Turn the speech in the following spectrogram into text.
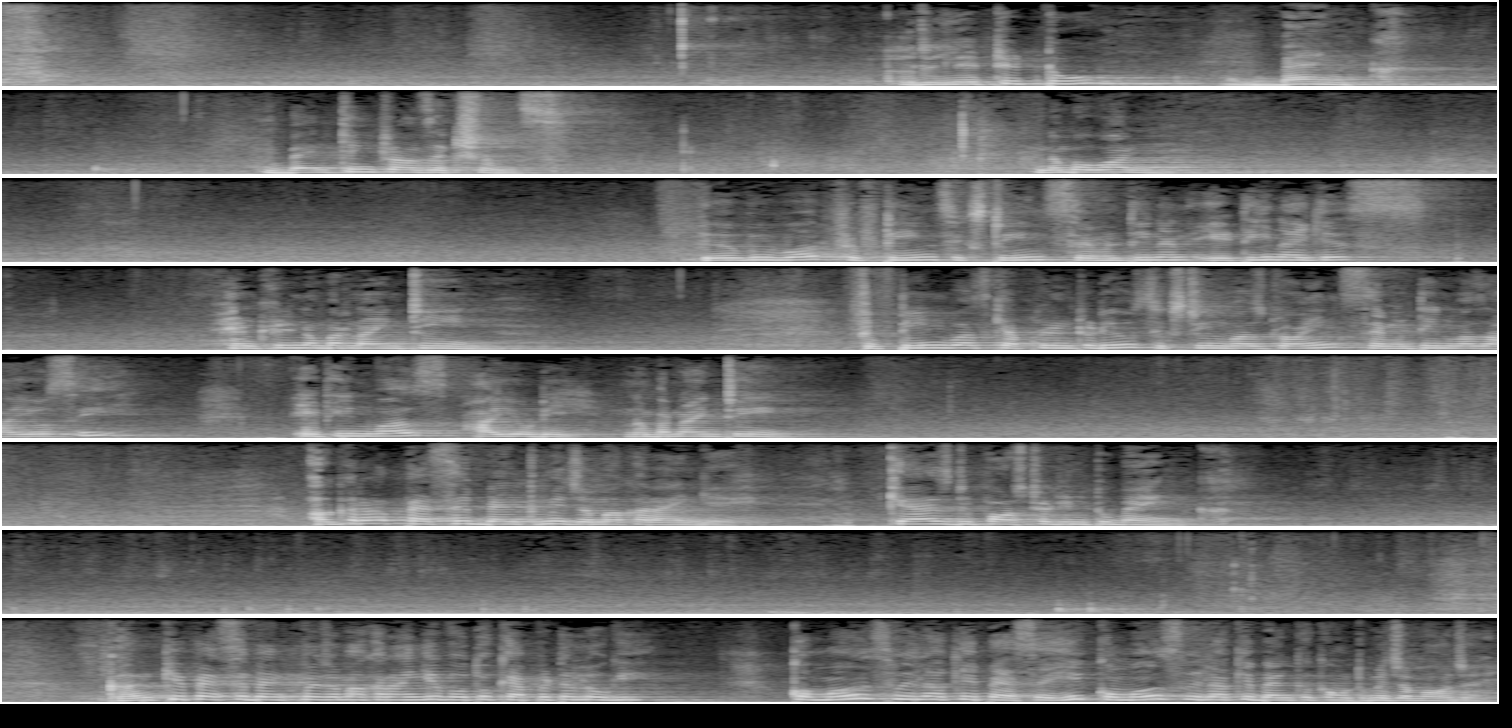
Related to bank. Banking transactions. Number one, where we were 15, 16, 17, and 18, I guess. Entry number 19. 15 was capital introduced, 16 was drawing, 17 was IOC, 18 was IOD. Number 19. अगर आप पैसे bank में जमा कराएँगे cash deposited into bank घर के पैसे bank में जमा कराएँगे वो तो कैपिटल होगी कॉमर्स विला के पैसे ही कॉमर्स विला के बैंक अकाउंट में जमा हो जाए।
